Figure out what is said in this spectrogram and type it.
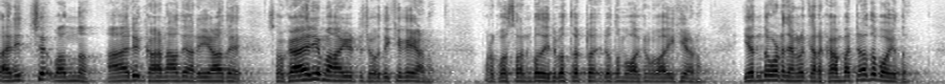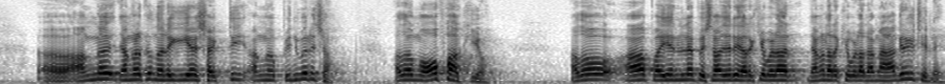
തനിച്ച് വന്ന് ആരും കാണാതെ അറിയാതെ സ്വകാര്യമായിട്ട് ചോദിക്കുകയാണ്. മർക്കോസ് ഒൻപത് ഇരുപത്തെട്ട് ഇരുപത്തൊമ്പത് വാക്യം വായിക്കുകയാണ്. എന്തുകൊണ്ട് ഞങ്ങൾക്ക് ഇറക്കാൻ പറ്റാതെ പോയത്? അങ്ങ് ഞങ്ങൾക്ക് നൽകിയ ശക്തി അങ്ങ് പിൻവലിച്ചോ? അതോ അങ്ങ് ഓഫാക്കിയോ? അതോ ആ പയ്യനിലെ പിശാചരെ ഇറക്കി വിടാൻ ഞങ്ങൾ ഇറക്കി വിടാൻ അങ്ങ് ആഗ്രഹിച്ചില്ലേ?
